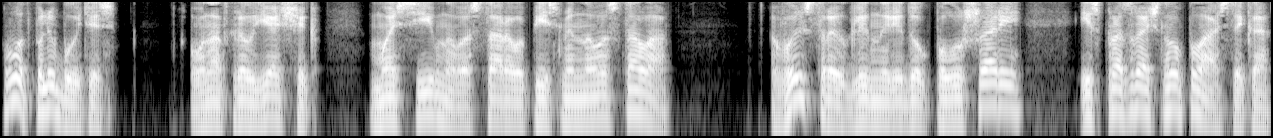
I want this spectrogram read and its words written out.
Вот, полюбуйтесь. Он открыл ящик массивного старого письменного стола. Выстроил длинный рядок полушарий из прозрачного пластика,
